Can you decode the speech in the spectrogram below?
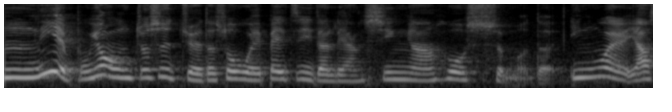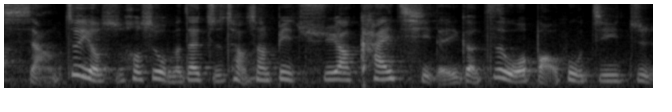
嗯，你也不用就是觉得说违背自己的良心啊或什么的，因为要想，这有时候是我们在职场上必须要开启的一个自我保护机制，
